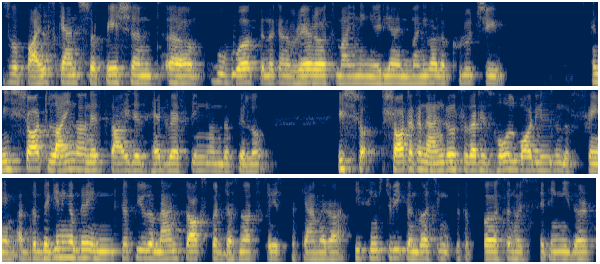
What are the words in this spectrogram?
is of a piles cancer patient uh, who worked in the kind of rare earth mining area in Manavalakurichi. And he's shot lying on his side, his head resting on the pillow. He's sh shot at an angle so that his whole body is in the frame. At the beginning of the interview, the man talks but does not face the camera. He seems to be conversing with a person who is sitting either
